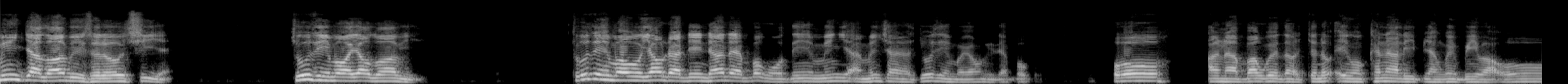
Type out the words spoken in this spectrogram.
မင်းကြသွားပြီဆိုလို့ရှိရင်ကျိုးစင်မောရောက်သွားပြီကျိုးစင်မောကိုရောက်တာတင်ထားတဲ့ပုဂ္ဂိုလ်သင်မင်းကြီးအမိန့်ချတော့ကျိုးစင်မောရောက်နေတဲ့ပုဂ္ဂိုလ်။အိုးအာနာပါဝဲတော့ကျွန်တော်အိမ်ကိုခဏလေးပြန်ခွင့်ပေးပါဦး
